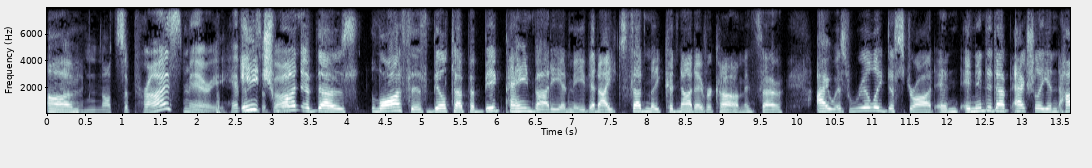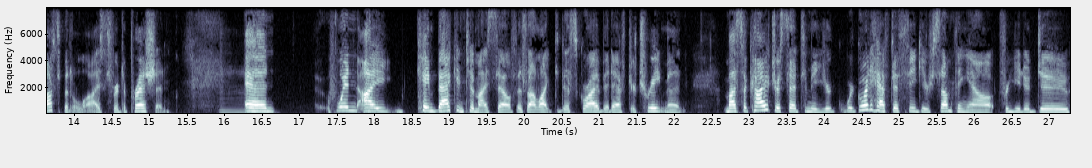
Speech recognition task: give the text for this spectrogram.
Um, I'm not surprised, Mary. Heavens each above. one of those losses built up a big pain body in me that I suddenly could not overcome. And so I was really distraught and, and ended up actually in hospitalized for depression. Mm. And when I came back into myself, as I like to describe it after treatment, my psychiatrist said to me, You're, We're going to have to figure something out for you to do.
